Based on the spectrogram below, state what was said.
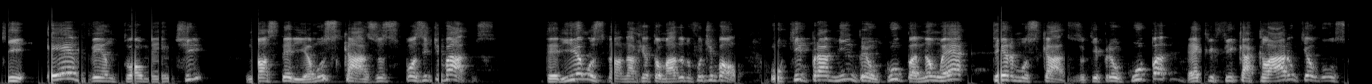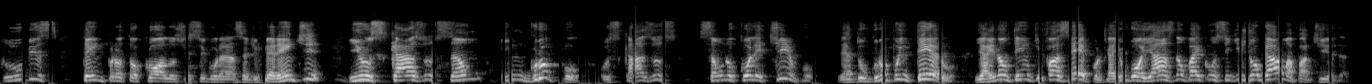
que eventualmente nós teríamos casos positivados. Teríamos na, na retomada do futebol. O que para mim preocupa não é termos casos, o que preocupa é que fica claro que alguns clubes têm protocolos de segurança diferentes e os casos são em grupo, os casos são no coletivo, né, do grupo inteiro. E aí não tem o que fazer, porque aí o Goiás não vai conseguir jogar uma partida.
